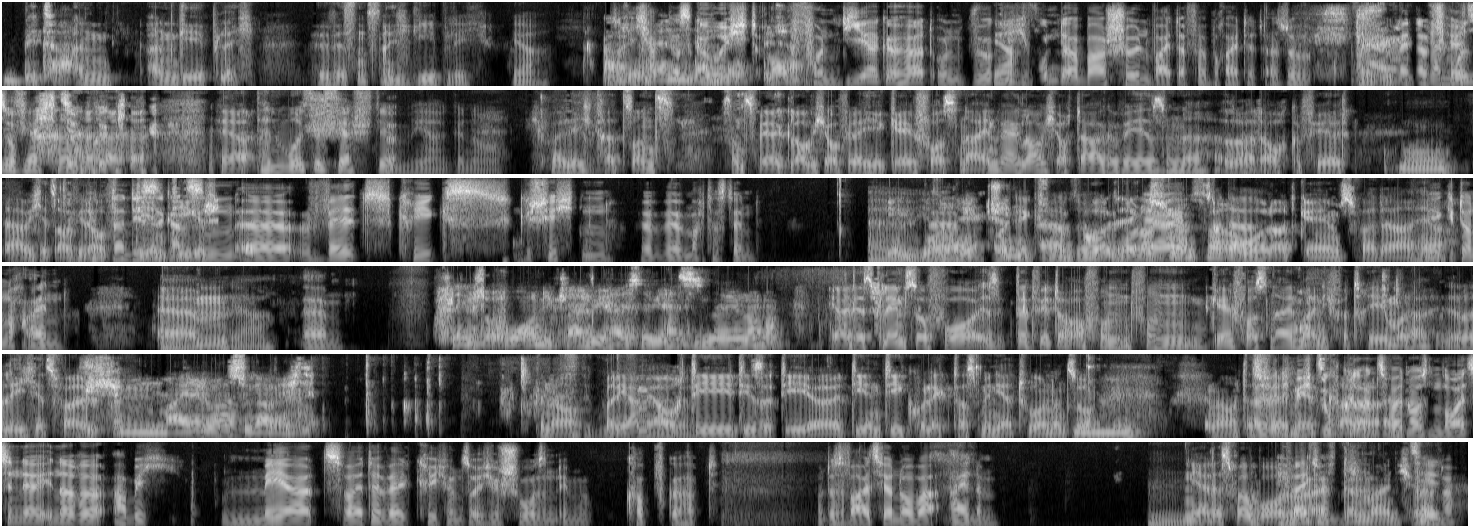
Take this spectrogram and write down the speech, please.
Bitter. An, angeblich. Wir wissen es nicht. Angeblich, ja. Also, also ich habe das Gerücht auch von dir gehört und wirklich ja. wunderbar schön weiterverbreitet. Also dann muss es ja stimmen. ja. Dann muss es ja stimmen, ja, genau. Ich überlege gerade, sonst, sonst wäre, glaube ich, auch wieder hier Gale Force 9 wäre, glaube ich, auch da gewesen. Ne? Also hat auch gefehlt. Mhm. Da habe ich jetzt auch wieder und auf dann diese ganzen äh, Weltkriegsgeschichten. Wer, wer macht das denn? Äh, hier so Action, Action und so. Warlord Games war da. Warlord Games war da, ja. Es gibt doch noch einen. Ähm, ja. Ähm, Flames of War, die kleinen, wie heißen wie heißt es denn nochmal? Ja, das Flames of War, ist, das wird doch auch von, von Gale Force 9, meine ich, vertrieben, oder? Oder lege ich jetzt falsch? Ich meine, du hast sogar recht. Genau, weil die haben ja auch die, diese, die D&D äh, Collectors Miniaturen und so. Mhm. Genau, das also wenn ich mich dunkel an 2019 erinnere, habe ich mehr Zweiter Weltkrieg und solche Chosen im Kopf gehabt. Und das war jetzt ja nur bei einem. Hm. Ja, das war Warlord, dann meine ich. Zählt, ne?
